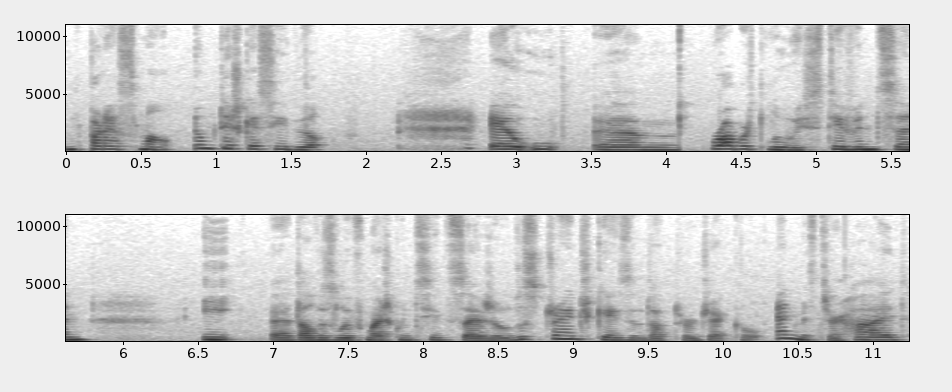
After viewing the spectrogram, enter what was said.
me parece mal, eu me ter esquecido dele, é o um, Robert Louis Stevenson e uh, talvez o livro mais conhecido seja o The Strange Case of Dr. Jekyll and Mr. Hyde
